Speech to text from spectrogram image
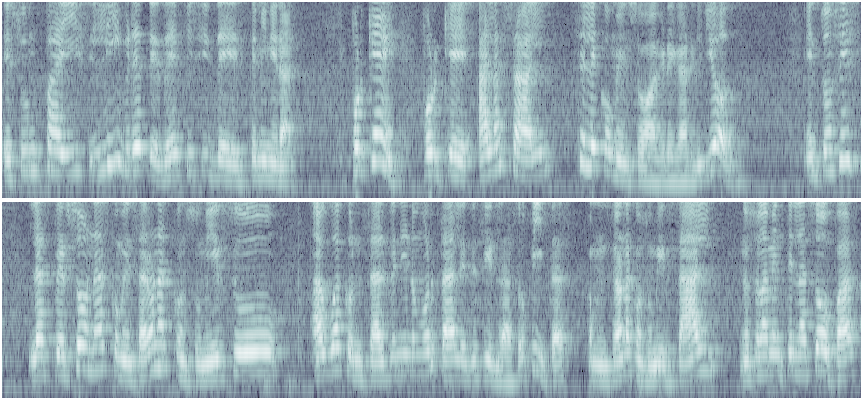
es un país libre de déficit de este mineral. ¿Por qué? Porque a la sal se le comenzó a agregar el yodo. Entonces las personas comenzaron a consumir su agua con sal veneno mortal, es decir, las sopitas, comenzaron a consumir sal, no solamente en las sopas,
